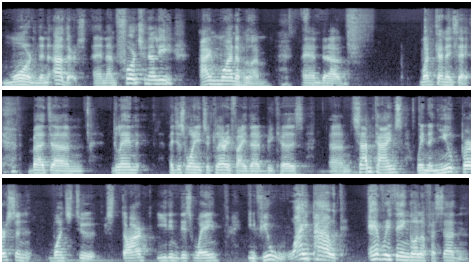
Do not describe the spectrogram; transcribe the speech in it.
more than others, and unfortunately, I'm one of them. And uh, what can I say? But um, Glen, I just wanted to clarify that because um, sometimes when a new person wants to start eating this way, if you wipe out everything all of a sudden,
